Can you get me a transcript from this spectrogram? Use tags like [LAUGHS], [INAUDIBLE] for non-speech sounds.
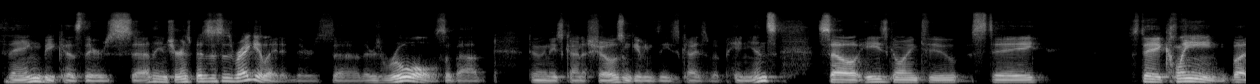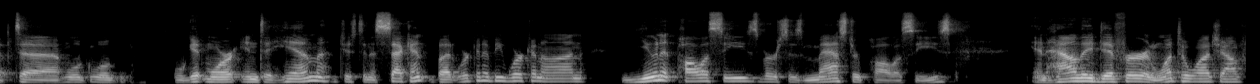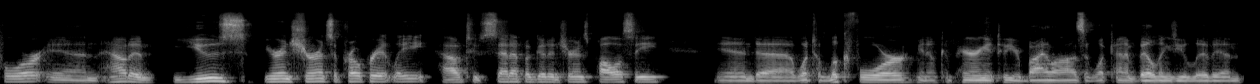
thing because there's uh, the insurance business is regulated. There's uh, there's rules about doing these kind of shows and giving these kinds of opinions. So he's going to stay stay clean, but uh, we'll we'll We'll get more into him just in a second, but we're going to be working on unit policies versus master policies and how they differ and what to watch out for and how to use your insurance appropriately, how to set up a good insurance policy and uh, what to look for, you know, comparing it to your bylaws and what kind of buildings you live in.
